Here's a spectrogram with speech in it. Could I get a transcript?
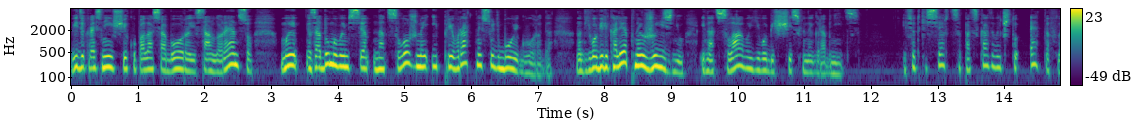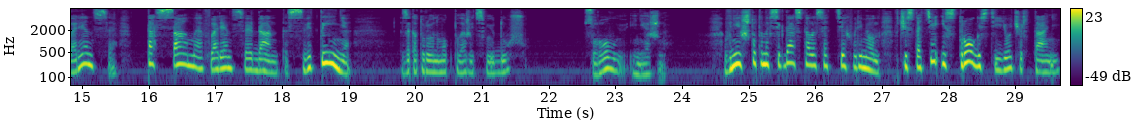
Видя краснеющие купола собора и Сан-Лоренцо, мы задумываемся над сложной и превратной судьбой города, над его великолепной жизнью и над славой его бесчисленных гробниц. И все-таки сердце подсказывает, что эта Флоренция, та самая Флоренция Данте, святыня, за которую он мог положить свою душу, суровую и нежную. В ней что-то навсегда осталось от тех времен, в чистоте и строгости ее очертаний,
